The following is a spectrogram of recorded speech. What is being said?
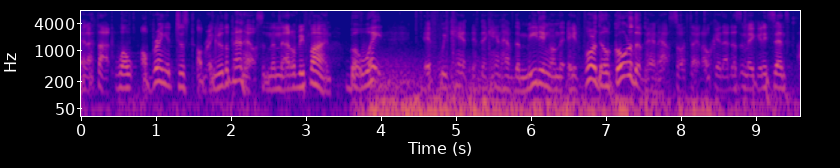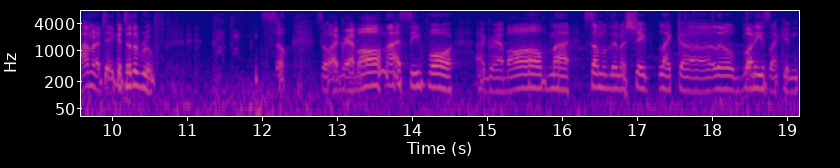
and I thought, well, I'll bring it just, I'll bring it to the penthouse, and then that'll be fine. But wait, if we can't, if they can't have the meeting on the eighth floor, they'll go to the penthouse. So I thought, okay, that doesn't make any sense. I'm gonna take it to the roof. so, so I grab all my C4. I grab all of my. Some of them are shaped like uh, little bunnies, like in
